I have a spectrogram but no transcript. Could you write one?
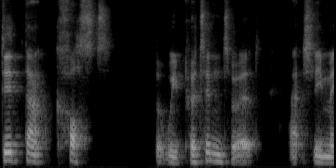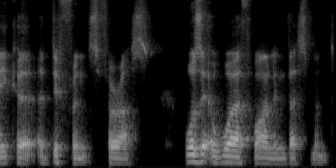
did that cost that we put into it actually make a, a difference for us? Was it a worthwhile investment?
